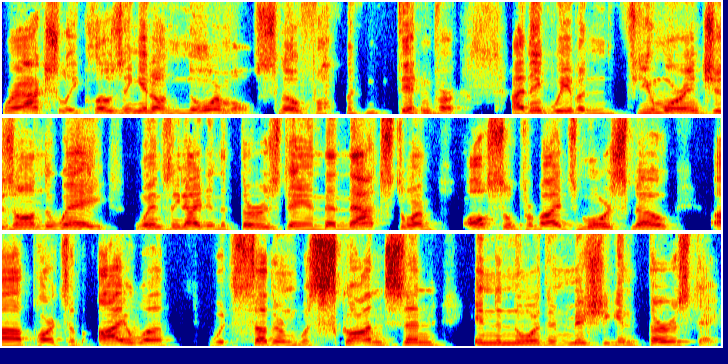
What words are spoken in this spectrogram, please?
we're actually closing in on normal snowfall in Denver. I think we have a few more inches on the way Wednesday night into Thursday. And then that storm also provides more snow, uh, parts of Iowa, with southern Wisconsin, in the northern Michigan Thursday.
